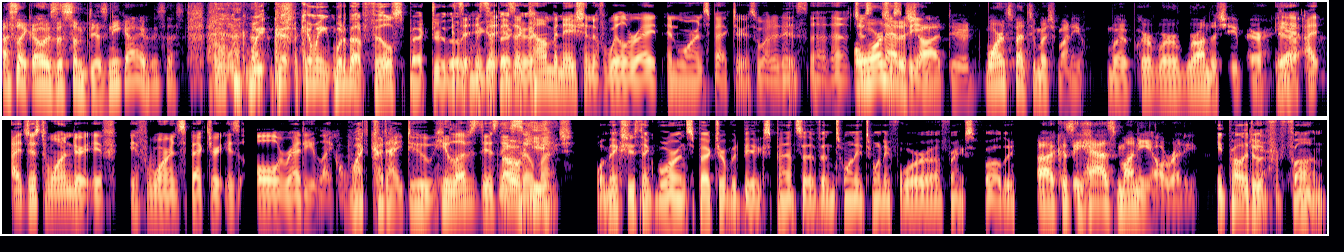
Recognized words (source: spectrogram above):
I was like, oh, is this some Disney guy? Who's this? Oh, we, can, can we? What about Phil Spector though? it's a, can we it's get a, it's that a combination of Will Wright and Warren Spector is what it is. Uh, that Well, Warren just had a being- shot, dude. Warren spent too much money. We're, we're, we're, we're on the cheap here. Yeah, Yeah. I, I just wonder if if Warren Spector is already like, what could I do? He loves Disney Oh, so he- much. What makes you think Warren Spector would be expensive in 2024? Uh, Frank Cifaldi. Because he has money already. He'd probably do Yeah. it for fun.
